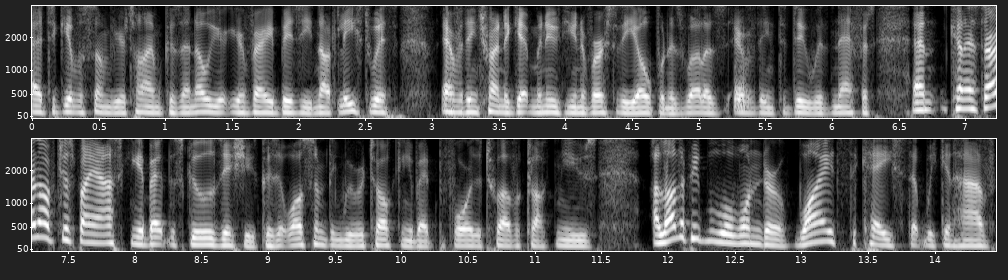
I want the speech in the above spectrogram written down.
uh, to give us some of your time because I know you're, you're very busy, not least with everything trying to get Maynooth University open as well as everything to do with NPHET. Um, can I start off just by asking about the schools issue because it was something we were talking about before the 12 o'clock news. A lot of people will wonder why it's the case that we can have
